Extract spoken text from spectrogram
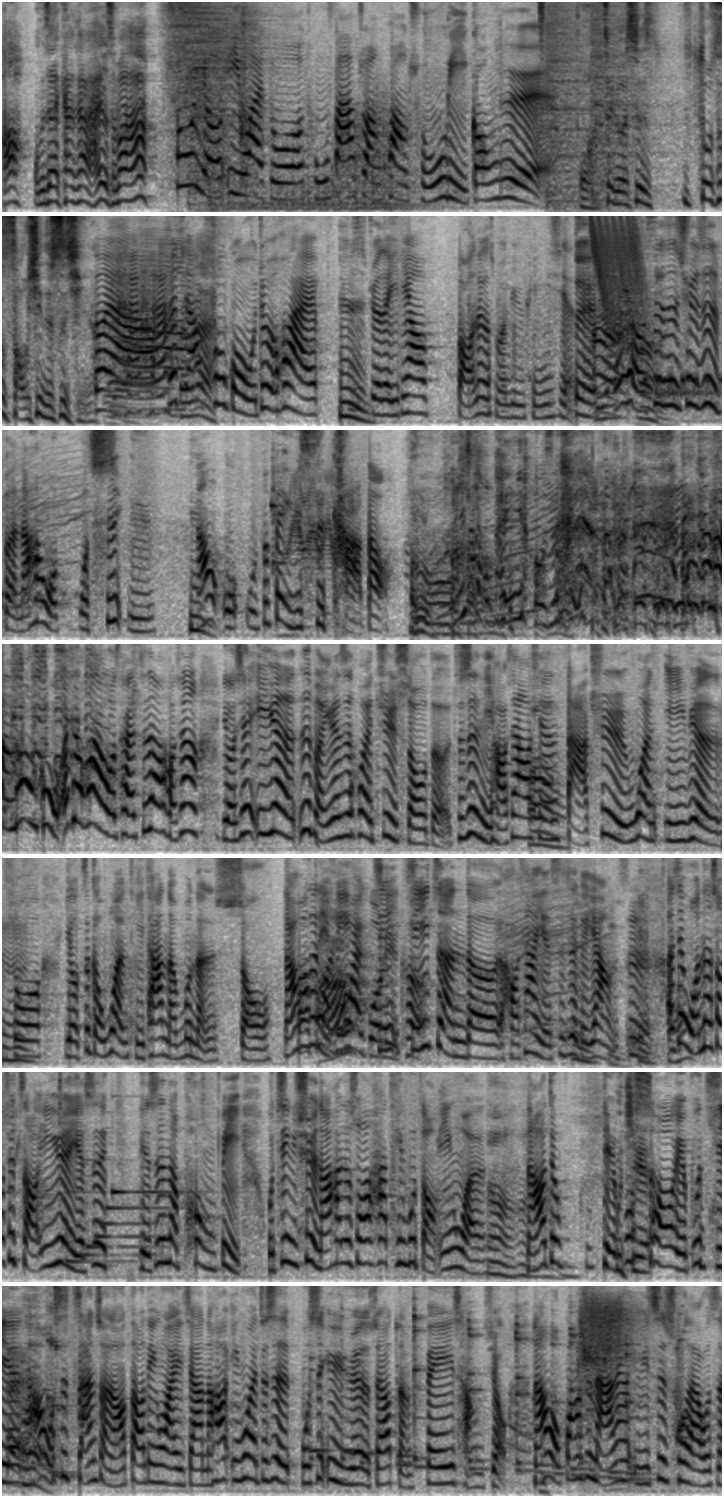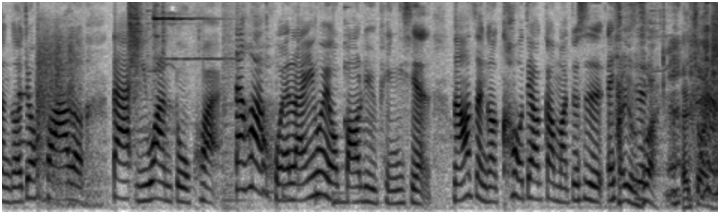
好，我们再看看还有什么啊？出游意外多，突发状况处理攻略。哇，这个是都是扫兴的事情啊。对啊，就只要出国，我就后来就是觉得一定要保那个什么旅平险。对，我有一次是去日本，然后我我吃鱼。然后我我都被鱼刺卡到，你小朋友是，哎，真的很痛苦，而且后来我才知道，好像有些医院，日本医院是会拒收的，就是你好像要先打去问医院说有这个问题，他能不能收，然后或者你是外国旅客，急诊的，好像也是这个样子，而且我那时候去找医院也是也是那碰壁，我进去，然后他就说他听不懂英文，然后就也不收也不接，然后我是辗转然后到另外一家，然后因为就是。不是预约的，所以要等非常久。然后我光是拿那个鱼翅出来，我整个就花了大概一万多块。但后来回来，因为有保旅平险，然后整个扣掉干嘛？就是哎，还有赚，还赚。然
